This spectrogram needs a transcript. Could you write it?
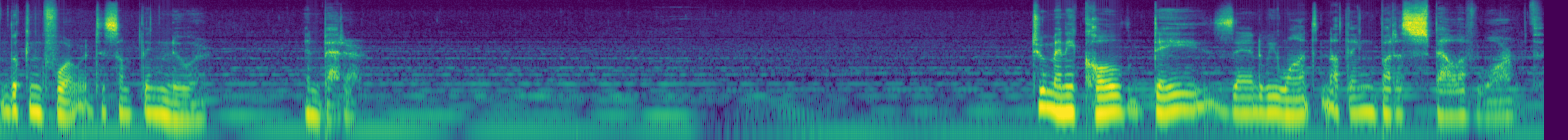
looking forward to something newer and better. Too many cold days, and we want nothing but a spell of warmth.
